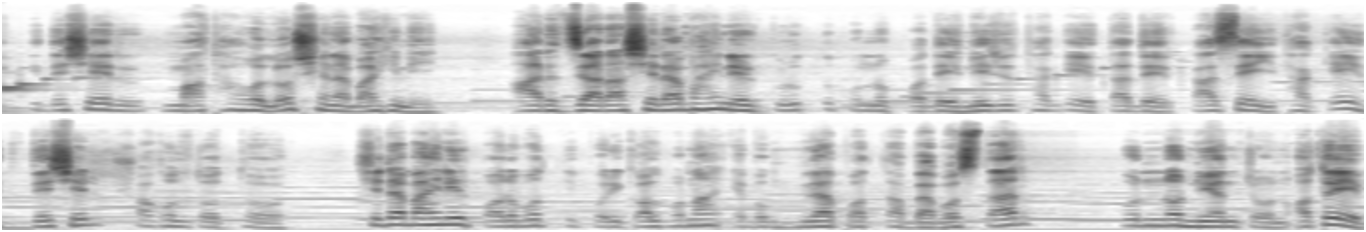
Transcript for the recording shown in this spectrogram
একটি দেশের মাথা হলো সেনাবাহিনী। আর যারা সেনাবাহিনীর গুরুত্বপূর্ণ পদে নিয়োজিত থাকে, তাদের কাছেই থাকে দেশের সকল তথ্য। সেনাবাহিনীর পরবর্তী পরিকল্পনা এবং নিরাপত্তা ব্যবস্থার পূর্ণ নিয়ন্ত্রণ। অতএব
